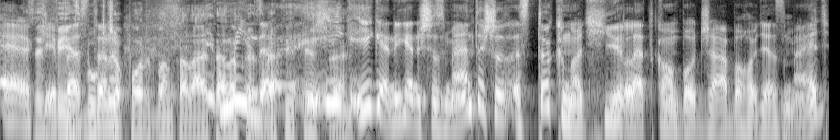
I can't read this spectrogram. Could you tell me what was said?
elképesztően... Facebook csoportban találtál a közvetítésre? ig- Igen, igen, és ez ment, és ez, ez tök nagy hír lett Kambodzsába, hogy ez megy,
